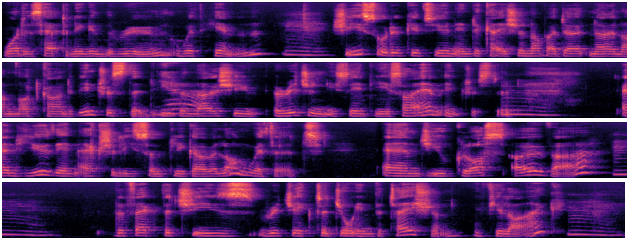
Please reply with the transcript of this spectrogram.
what is happening in the room with him. Mm. She sort of gives you an indication of, I don't know, and I'm not kind of interested, even though she originally said, Yes, I am interested. Mm. And you then actually simply go along with it and you gloss over Mm. the fact that she's rejected your invitation, if you like. Mm.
